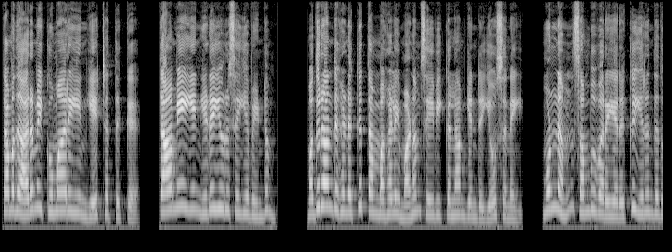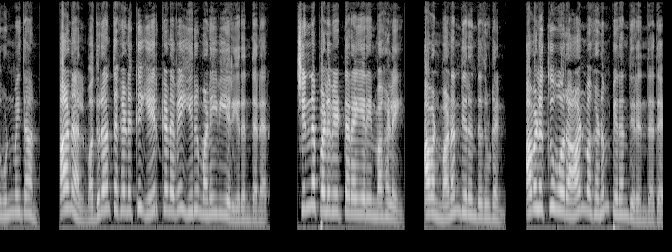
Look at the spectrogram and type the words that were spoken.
தமது அருமை குமாரியின் ஏற்றத்துக்கு தாமே ஏன் இடையூறு செய்ய வேண்டும்? மதுராந்தகனுக்கு தம் மகளை மனம் செய்விக்கலாம் என்ற யோசனை முன்னம் சம்புவரையருக்கு இருந்தது உண்மைதான். ஆனால் மதுராந்தகனுக்கு ஏற்கனவே இரு மனைவியர் இருந்தனர் சின்ன பழுவேட்டரையரின் மகளை அவன் மணந்திருந்ததுடன் அவளுக்கு ஓர் ஆண்மகனும் பிறந்திருந்தது.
